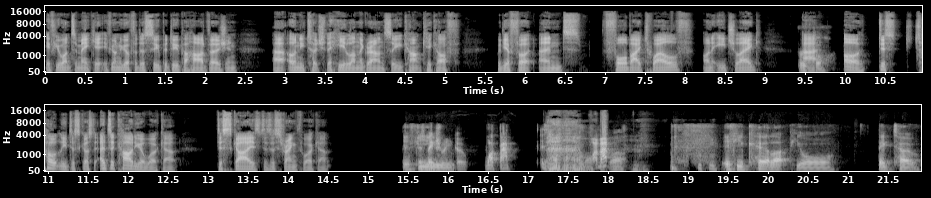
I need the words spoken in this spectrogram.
if you want to make it, if you want to go for the super duper hard version, uh, only touch the heel on the ground so you can't kick off with your foot and four by 12 on each leg. Uh, Brutal. oh, just totally disgusting. It's a cardio workout disguised as a strength workout. If Just you make sure you go whap whap. as you come off Whap, as well. if you curl up your big toe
